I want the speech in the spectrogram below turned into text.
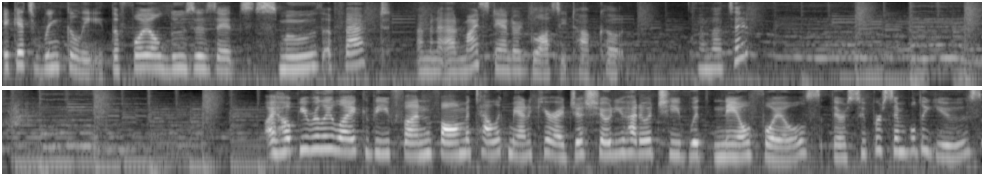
it gets wrinkly. The foil loses its smooth effect. I'm gonna add my standard glossy top coat. And that's it. I hope you really like the fun fall metallic manicure I just showed you how to achieve with nail foils. They're super simple to use.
